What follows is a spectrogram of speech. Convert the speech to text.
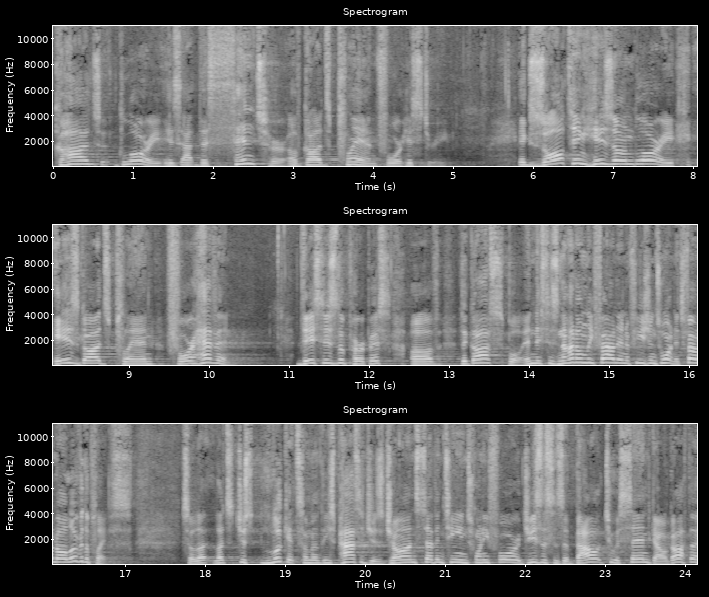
God's glory is at the center of God's plan for history. Exalting his own glory is God's plan for heaven. This is the purpose of the gospel. And this is not only found in Ephesians 1, it's found all over the place. So let, us just look at some of these passages. John 17, 24, Jesus is about to ascend Golgotha.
